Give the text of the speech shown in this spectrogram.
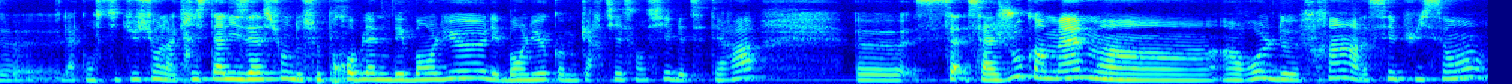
euh, la constitution, la cristallisation de ce problème des banlieues, les banlieues comme quartiers sensibles, etc. Ça, joue quand même un, rôle de frein assez puissant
